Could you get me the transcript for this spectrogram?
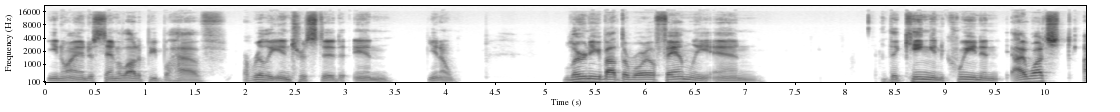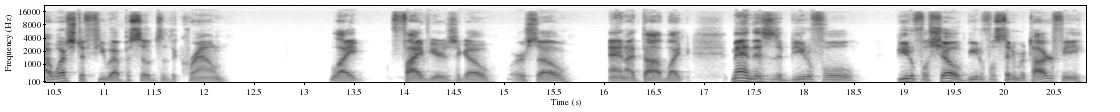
you know, I understand a lot of people have are really interested in, you know, learning about the royal family and the king and queen, and I watched I watched a few episodes of The Crown like, 5 years ago or so, and I thought like, "Man, this is a beautiful, beautiful show, beautiful cinematography.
